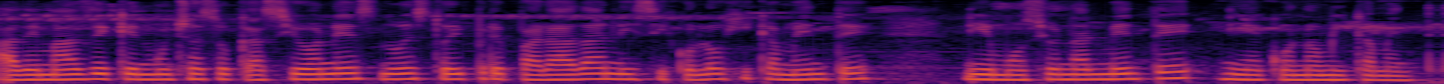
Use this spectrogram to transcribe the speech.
además de que en muchas ocasiones no estoy preparada ni psicológicamente, ni emocionalmente, ni económicamente.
